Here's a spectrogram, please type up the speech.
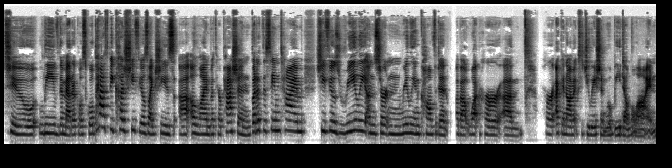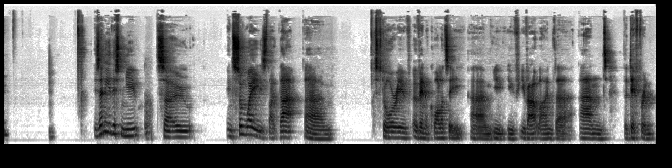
to leave the medical school path because she feels like she's uh, aligned with her passion. But at the same time, she feels really uncertain, really unconfident about what her um, her economic situation will be down the line. Is any of this new? So, in some ways, like that, um, story of, of inequality um, you, you've, you've outlined there, and the different,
